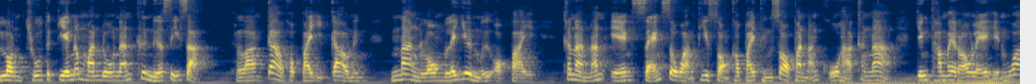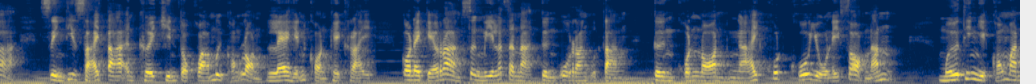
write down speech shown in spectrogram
หล่อนชูตะเกียงน้ำมันดวงนั้นขึ้นเหนือศีรษะ พลางก้าวเข้าไปอีกก้าวหนึ่ง นั่งลงและยื่นมือออกไป ขณะนั้นเองแสงสว่างที่ส่องเข้าไปถึงซอกผนังโขหาข้างหน้า จึงทำให้เราแลเห็นว่า สิ่งที่สายตาอันเคยชินต่อความมืดของหล่อนแลเห็นก่อนใครๆก็ได้แก่ร่างซึ่งมีลักษณะกึ่งอุรังอุตัง กึ่งคนนอนหงายคุดคูอยู่ในซอกนั้น มือที่หงิกของมัน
